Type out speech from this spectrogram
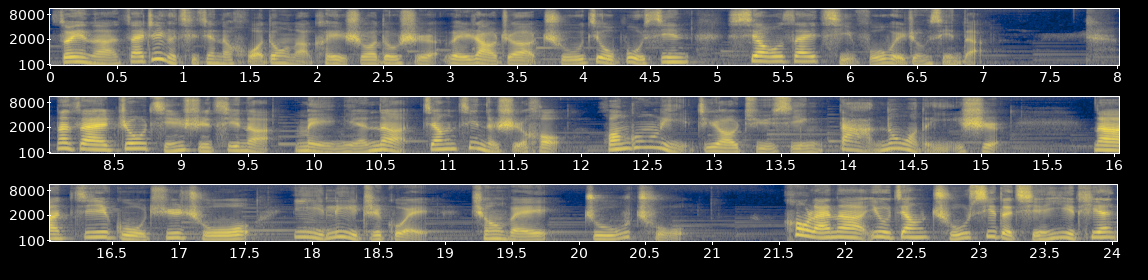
所以呢，在这个期间的活动呢，可以说都是围绕着除旧布新、消灾祈福为中心的。那在周秦时期呢，每年呢将近的时候，皇宫里就要举行大诺的仪式。那击鼓驱除异力之鬼，称为烛除。后来呢，又将除夕的前一天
